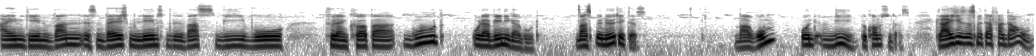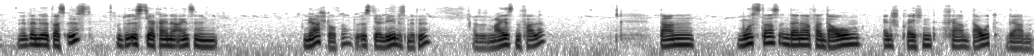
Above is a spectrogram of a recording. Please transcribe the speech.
eingehen, wann ist in welchem Lebensmittel was, wie, wo für deinen Körper gut oder weniger gut. Was benötigt es? Warum und wie bekommst du das? Gleiches ist es mit der Verdauung. Wenn du etwas isst und du isst ja keine einzelnen Nährstoffe, du isst ja Lebensmittel, also im meisten Falle, dann muss das in deiner Verdauung entsprechend verdaut werden.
